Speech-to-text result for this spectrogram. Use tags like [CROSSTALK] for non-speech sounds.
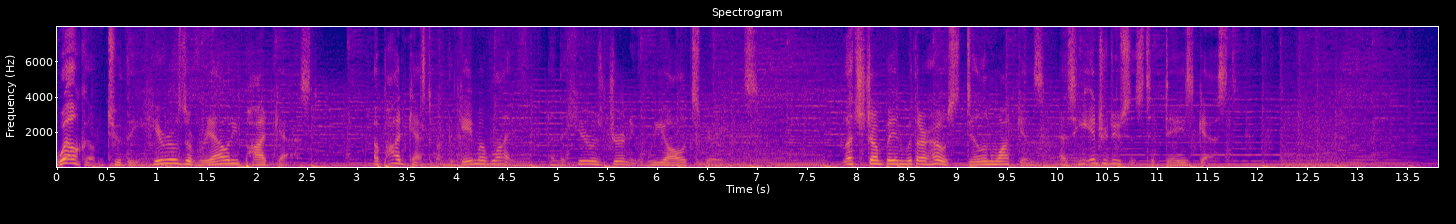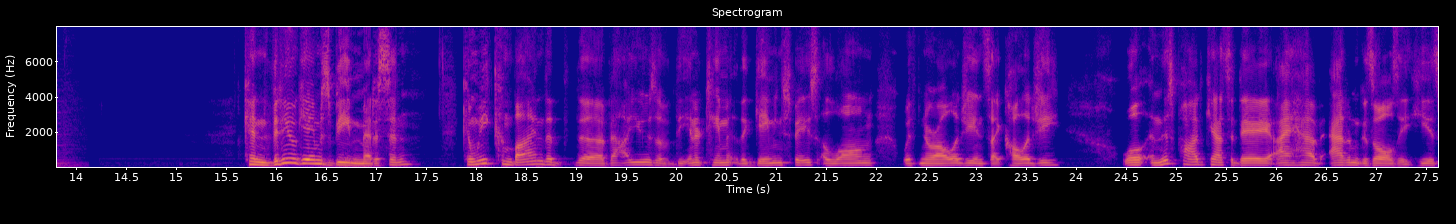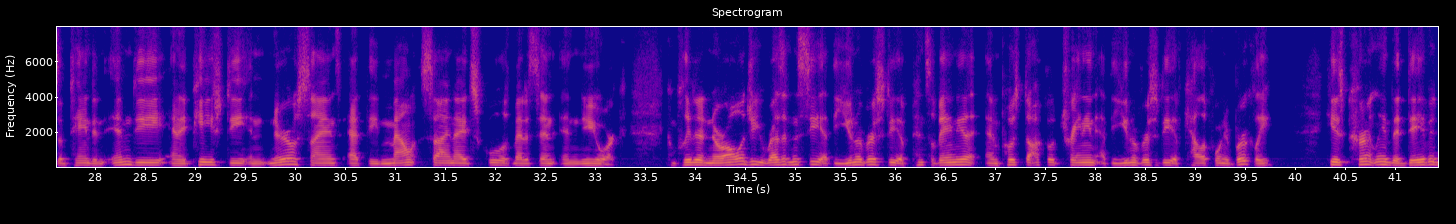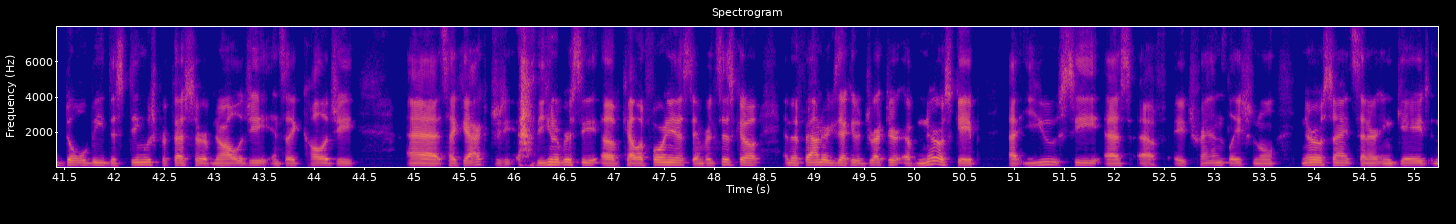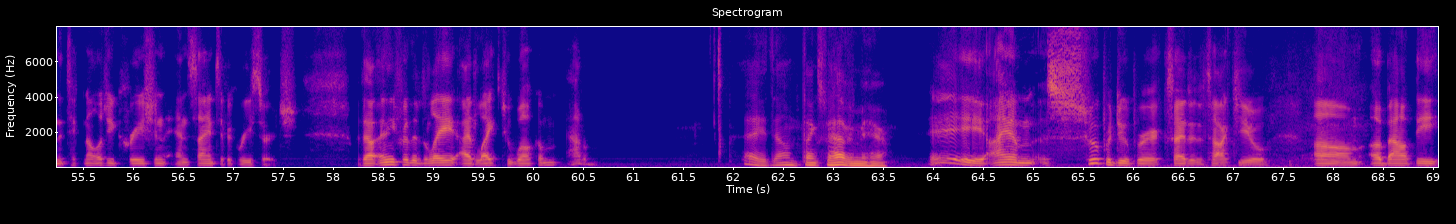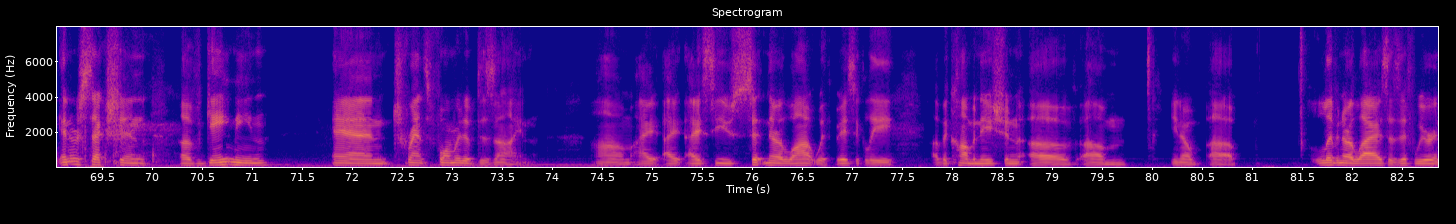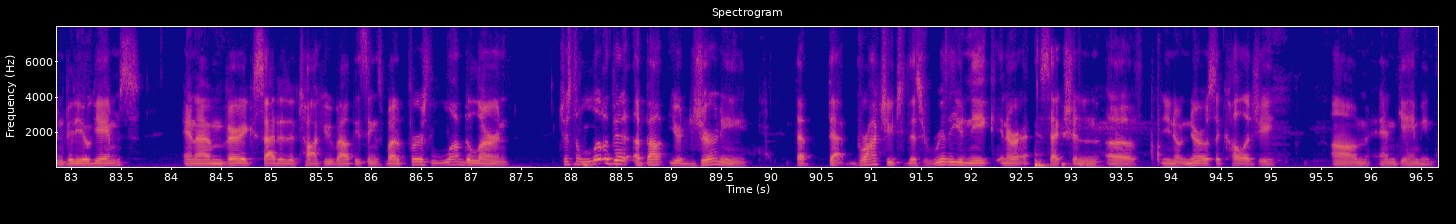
Welcome to the Heroes of Reality podcast, a podcast about the game of life and the hero's journey we all experience. Let's jump in with our host, Dylan Watkins, as he introduces today's guest. Can video games be medicine? Can we combine the, the values of the entertainment, of the gaming space, along with neurology and psychology? Well, in this podcast today, I have Adam Gazzaley. He has obtained an MD and a PhD in neuroscience at the Mount Sinai School of Medicine in New York. Completed a neurology residency at the University of Pennsylvania and postdoctoral training at the University of California, Berkeley. He is currently the David Dolby Distinguished Professor of Neurology and Psychology at Psychiatry [LAUGHS] at the University of California, San Francisco, and the founder executive director of Neuroscape, at UCSF, a translational neuroscience center engaged in the technology creation and scientific research. Without any further delay, I'd like to welcome Adam. Hey, Dylan. Thanks for having me here. Hey, I am super duper excited to talk to you um, about the intersection of gaming and transformative design. Um, I, I, I, see you sitting there a lot with basically uh, the combination of um, you know, uh, living our lives as if we were in video games. And I'm very excited to talk to you about these things. But first, love to learn just a little bit about your journey that that brought you to this really unique intersection of you know neuropsychology um, and gaming.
